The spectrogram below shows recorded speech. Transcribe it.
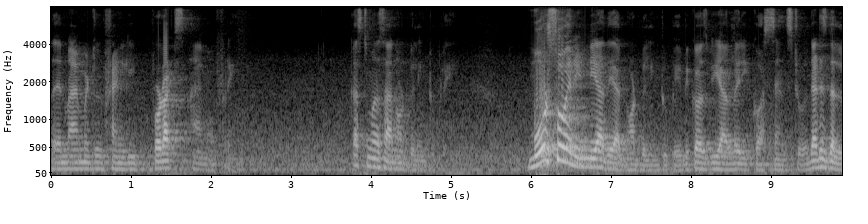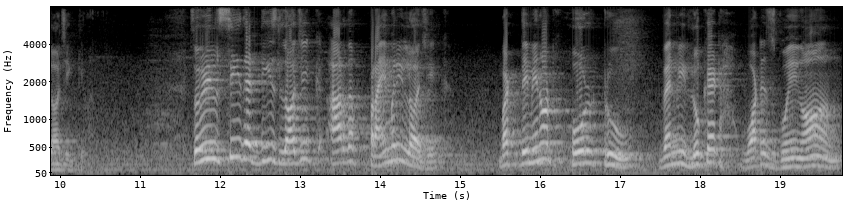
the environmental friendly products I am offering. Customers are not willing to pay. More so in India they are not willing to pay because we are very cost sensitive that is the logic given. So, we will see that these logic are the primary logic, but they may not hold true when we look at what is going on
